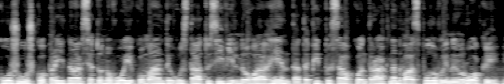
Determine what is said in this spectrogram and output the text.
Кожушко приєднався до нової команди у статусі вільного агента та підписав контракт на 2,5 роки.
